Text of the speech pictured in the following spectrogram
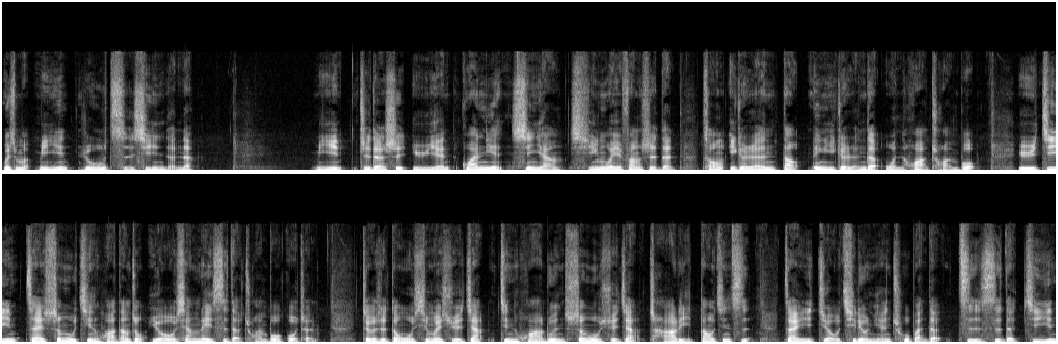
为什么迷因如此吸引人呢？迷因指的是语言、观念、信仰、行为方式等，从一个人到另一个人的文化传播，与基因在生物进化当中有相类似的传播过程。这个是动物行为学家、进化论生物学家查理·道金斯在一九七六年出版的《自私的基因》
